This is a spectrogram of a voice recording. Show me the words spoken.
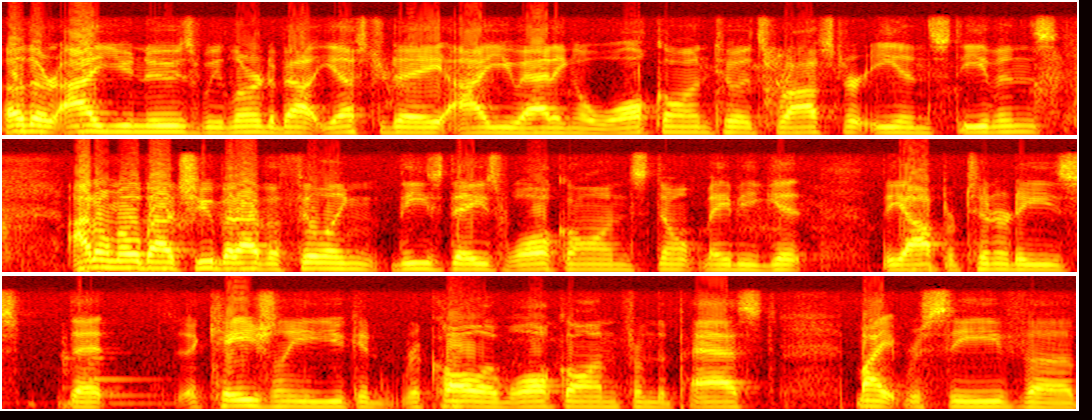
Other IU news we learned about yesterday IU adding a walk on to its roster, Ian Stevens. I don't know about you, but I have a feeling these days walk ons don't maybe get the opportunities that occasionally you could recall a walk on from the past might receive. Uh,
